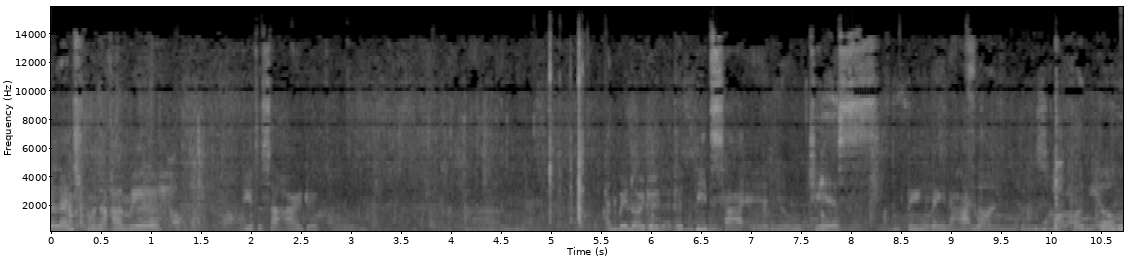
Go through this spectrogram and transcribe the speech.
Magla-lunch muna kami dito sa Harder Call. Um, ano ba yung order natin? Pizza and yung cheese. Ano pa yung nahinahalo? Fondue. Fondue.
